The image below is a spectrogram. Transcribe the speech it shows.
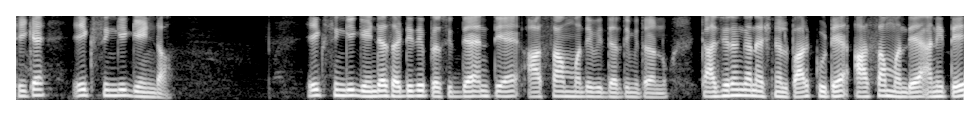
ठीक आहे? एक सिंगी गेंडा. एक सिंगी गेंड्यासाठी ते प्रसिद्ध आहे आणि ते आहे आसाममध्ये विद्यार्थी मित्रांनो. काझीरंगा नॅशनल पार्क कुठे आहे? आसाममध्ये आहे आणि ते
